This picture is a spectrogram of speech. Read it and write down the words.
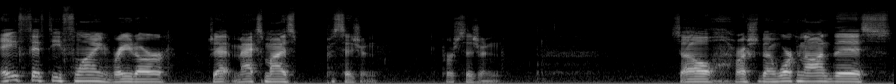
A50 flying radar jet maximize precision. Precision. So, Russia's been working on this.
